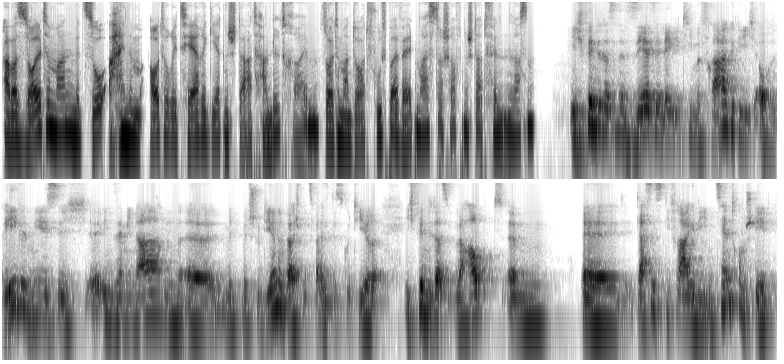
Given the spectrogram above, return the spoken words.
Aber sollte man mit so einem autoritär regierten Staat Handel treiben? Sollte man dort Fußball-Weltmeisterschaften stattfinden lassen? Ich finde das eine sehr, sehr legitime Frage, die ich auch regelmäßig äh, in Seminaren äh, mit, mit Studierenden beispielsweise diskutiere. Ich finde das überhaupt, ähm, äh, das ist die Frage, die im Zentrum steht.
